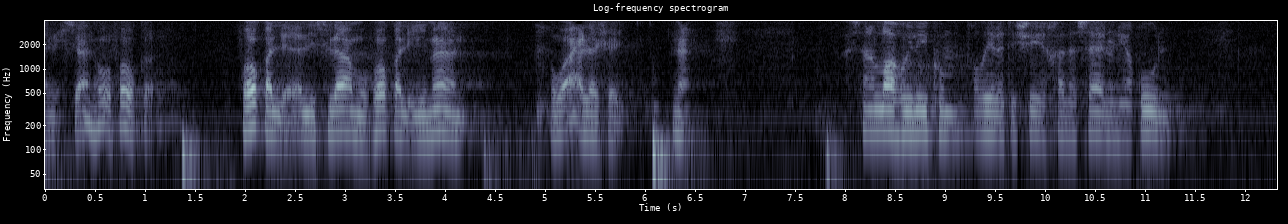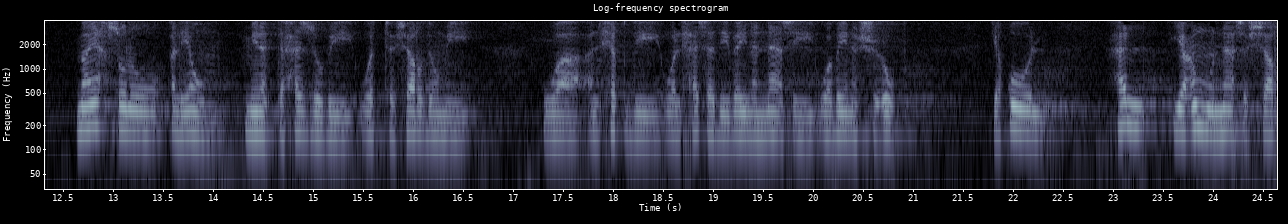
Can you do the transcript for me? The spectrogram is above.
الإحسان هو فوق فوق الإسلام وفوق الإيمان هو أعلى شيء. نعم. أحسن الله إليكم فضيلة الشيخ هذا سائل يقول ما يحصل اليوم من التحزب والتشرذم والحقد والحسد بين الناس وبين الشعوب؟ يقول هل يعم الناس الشر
